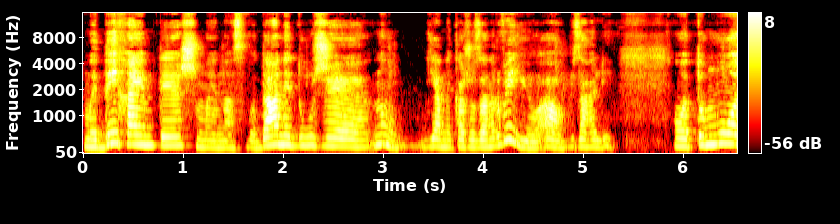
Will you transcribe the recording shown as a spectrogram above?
Ми дихаємо теж, ми, нас вода не дуже. Ну, я не кажу за Норвегію, а взагалі. От, тому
